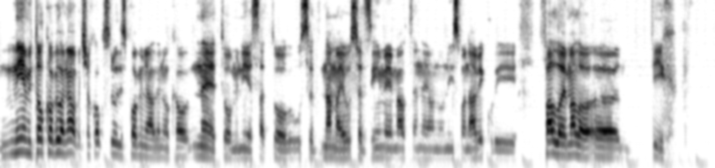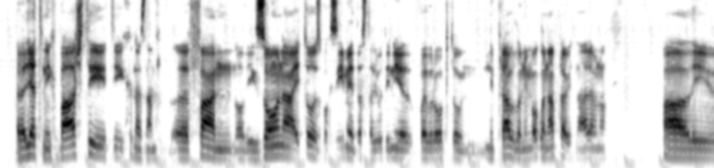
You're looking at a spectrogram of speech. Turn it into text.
nije mi toliko bilo neobično koliko su ljudi spominjali, no kao ne, to mi nije sad to, usred, nama je usred zime, malte ne, ono, nismo navikli. Falilo je malo uh, tih uh, ljetnih bašti, tih, ne znam, uh, fan ovih zona i to zbog zime dosta ljudi nije u Europi to ni pravilo ni moglo napraviti, naravno. Ali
